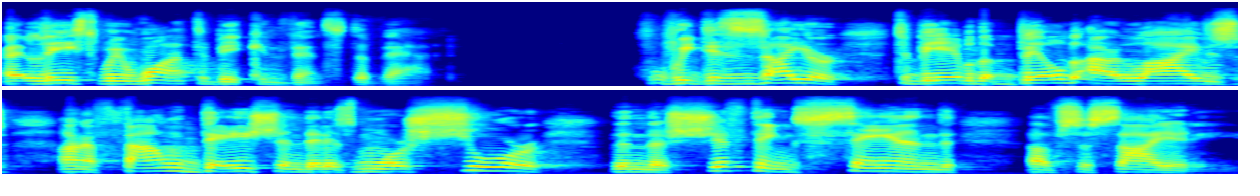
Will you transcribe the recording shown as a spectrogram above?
At least we want to be convinced of that. We desire to be able to build our lives on a foundation that is more sure than the shifting sand of society.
